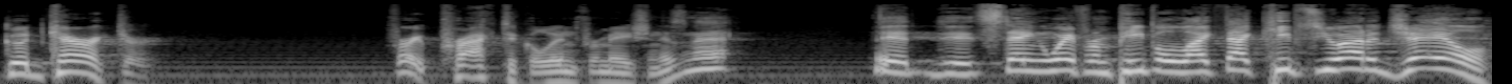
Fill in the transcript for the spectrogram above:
good character. Very practical information, isn't it? it, it staying away from people like that keeps you out of jail,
